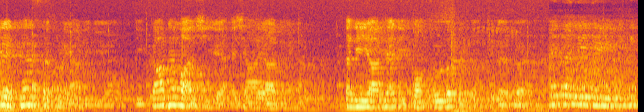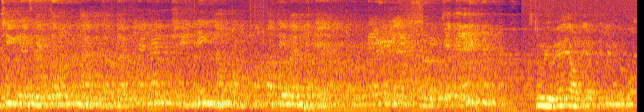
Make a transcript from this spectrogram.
ဒီရဲ့ cancer ခရင်ကနေပြီးတော့ဒီကားထဲမှာရှိတဲ့အရာရာတွေတဏှာထဲကနေ control လုပ်နေတာဖြစ်တဲ့အတွက် Regulatory materials တွေသုံးထားတဲ့အတွက်ထိုင်တိုင်းရှင်နေကြအောင် comfortable ဖြစ်တယ် very relaxing ဖြစ်တယ်စတူဒီယိုထဲရောက်နေတဲ့ feeling မျိုးပေါ့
